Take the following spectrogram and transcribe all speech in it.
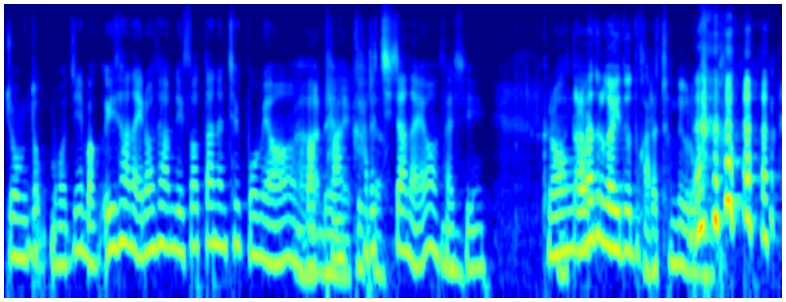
좀 또 뭐지 막 의사나 이런 사람들이 썼다는 책 보면 아, 막다 네네, 그쵸. 가르치잖아요 사실 아, 그런 거 따라들 가이드도 가르쳤네 그러고.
